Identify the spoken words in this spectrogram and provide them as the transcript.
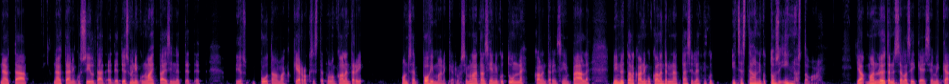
näyttää, näyttää niin kuin siltä, että, että, että jos mä niin kuin laittaisin, että, että, että jos puhutaan vaikka kerroksista, että mulla on kalenteri on se pohjimmainen kerros. Ja mä laitan siihen niin kuin tunnekalenterin siihen päälle, niin nyt alkaa niin kuin kalenteri näyttää silleen, että niin kuin, itse asiassa tämä on niin kuin tosi innostavaa. Ja mä oon löytänyt sellaisia keissejä, mikä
